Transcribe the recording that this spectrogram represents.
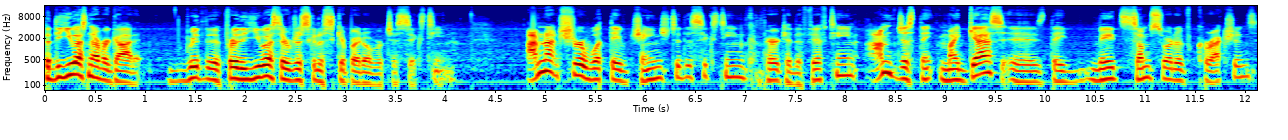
But the US never got it with the, for the US, they're just going to skip right over to 16. I'm not sure what they've changed to the 16 compared to the 15. I'm just think my guess is they made some sort of corrections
